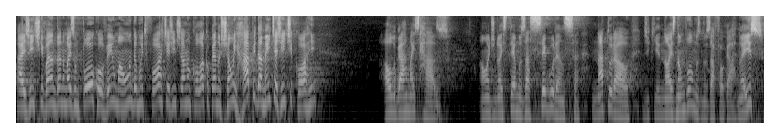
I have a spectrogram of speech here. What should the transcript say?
a gente vai andando mais um pouco, ou vem uma onda muito forte, a gente já não coloca o pé no chão e rapidamente a gente corre ao lugar mais raso, onde nós temos a segurança natural de que nós não vamos nos afogar, não é isso?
